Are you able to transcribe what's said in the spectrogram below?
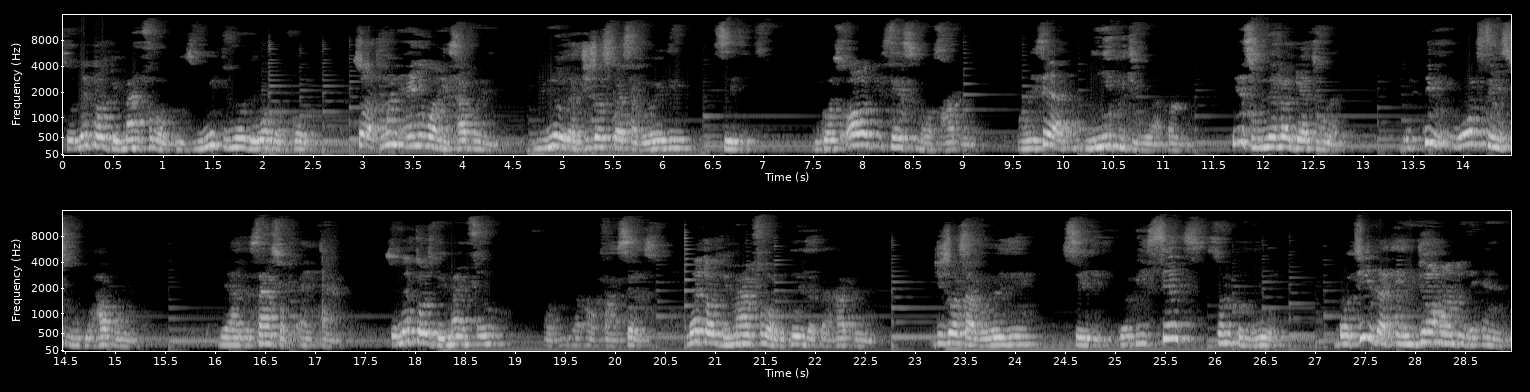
So let us be mindful of this. We need to know the word of God. So that when anyone is happening, we know that Jesus Christ has already said it. Because all these things must happen. And he said that iniquity will abound. Things will never get well. The thing, worst things will be happening. They are the signs of end time. So let us be mindful of, of ourselves. Let us be mindful of the things that are happening. Jesus has already said it. But he said something here. But he that endure unto the end,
